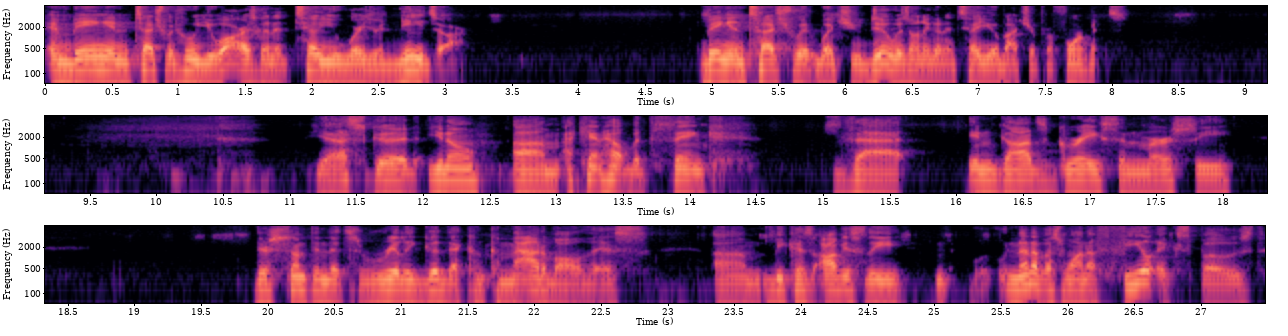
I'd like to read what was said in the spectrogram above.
And being in touch with who you are is going to tell you where your needs are. Being in touch with what you do is only going to tell you about your performance. Yeah, that's good. You know, um, I can't help but think that in God's grace and mercy, there's something that's really good that can come out of all this. Um, because obviously, none of us want to feel exposed.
